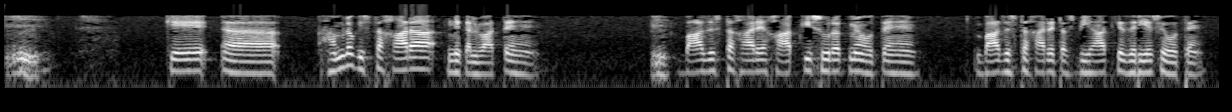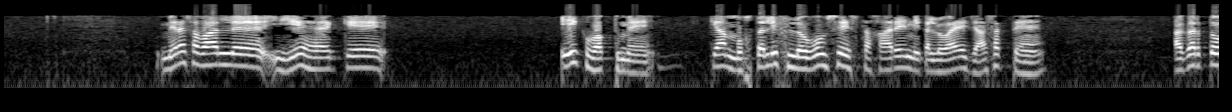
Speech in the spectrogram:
کہ ہم لوگ استخارہ نکلواتے ہیں۔ بعض استخارے خواب کی صورت میں ہوتے ہیں، بعض استخارے تسبیحات کے ذریعے سے ہوتے ہیں۔ میرا سوال یہ ہے کہ ایک وقت میں کیا مختلف لوگوں سے استخارے نکلوائے جا سکتے ہیں؟ اگر تو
